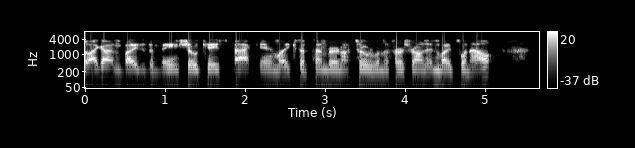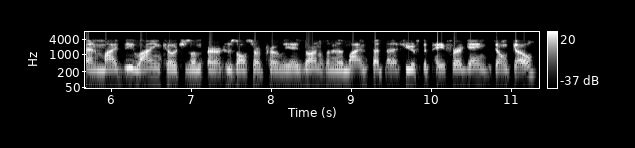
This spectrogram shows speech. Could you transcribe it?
so I got invited to the main showcase back in like September and October when the first round invites went out. And my D line coach, is on, or who's also a pro liaison, was under the mindset that if you have to pay for a game, don't go.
